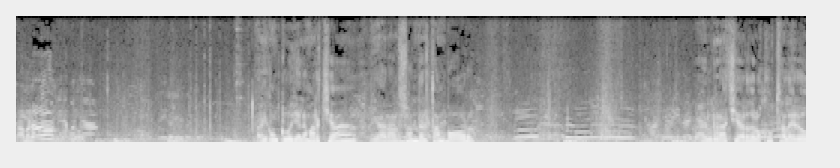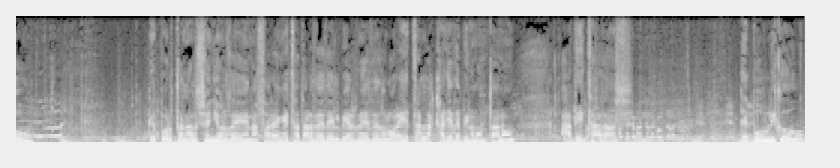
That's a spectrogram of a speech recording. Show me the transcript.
¡Vámonos! Ahí concluye la marcha y ahora al son del tambor, el rachear de los costaleros que portan al Señor de Nazaret en esta tarde del viernes de Dolores. Están las calles de Pinomontano atestadas de público.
